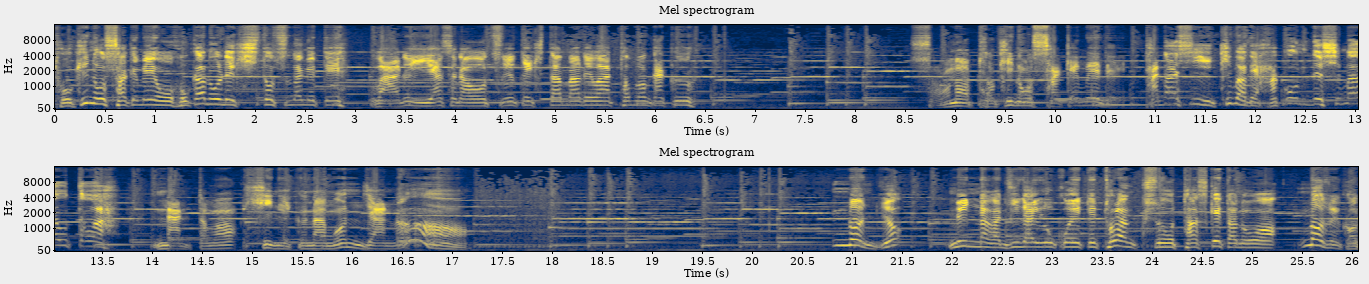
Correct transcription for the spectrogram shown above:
時の裂け目を他の歴史とつなげて悪い奴らを連れてきたまではともかくその時の裂け目で正しい木まで運んでしまうとはなんとも皮肉なもんじゃのなんじゃみんなが時代を超えてトランクスを助けたのはなぜかっ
